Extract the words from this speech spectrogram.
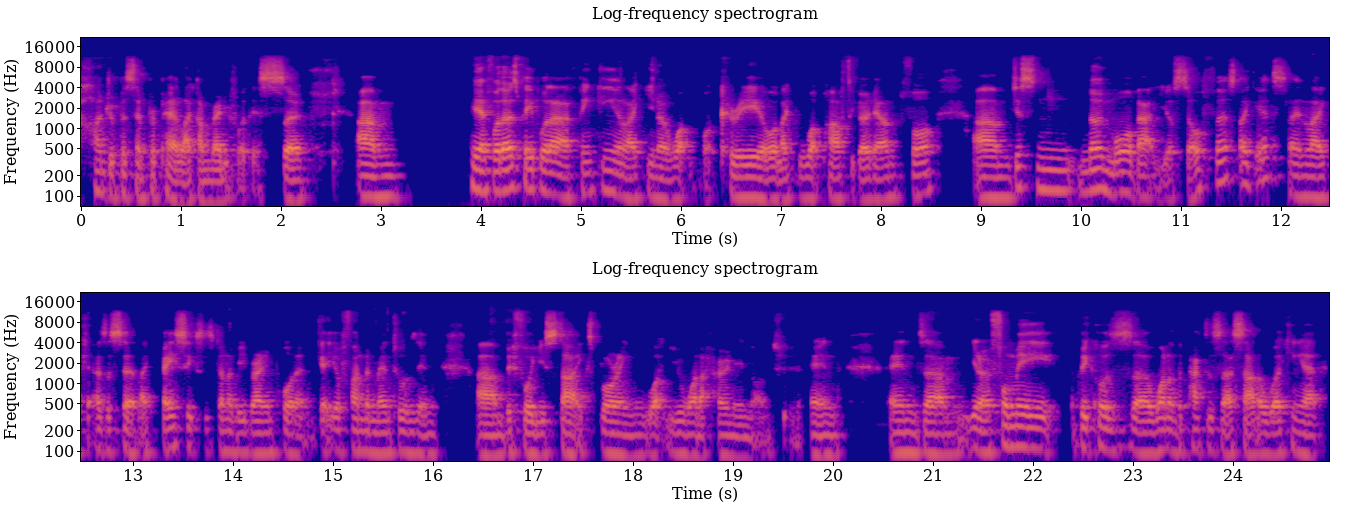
hundred percent prepared. Like I'm ready for this. So, um, yeah for those people that are thinking like you know what what career or like what path to go down for um, just know more about yourself first i guess and like as i said like basics is going to be very important get your fundamentals in um, before you start exploring what you want to hone in onto and and um, you know for me because uh, one of the practices i started working at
